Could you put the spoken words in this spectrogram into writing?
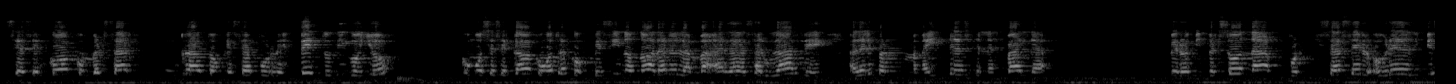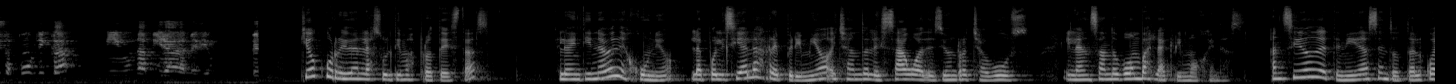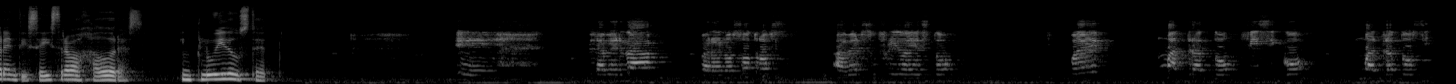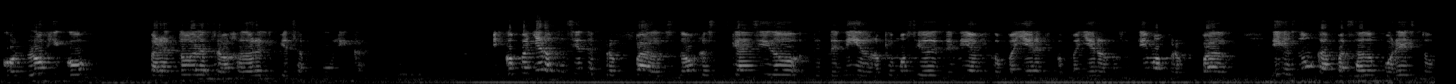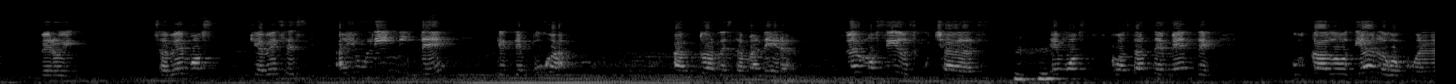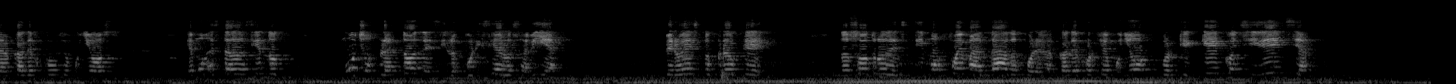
se acercó a conversar un rato, aunque sea por respeto, digo yo, como se acercaba con otros vecinos, ¿no? A darle la a saludarle, a darle palmaditas en la espalda. Pero mi persona, por quizás ser obrera de limpieza pública, ni una mirada me dio. ¿Qué ha ocurrido en las últimas protestas? El 29 de junio, la policía las reprimió echándoles agua desde un rochabús y lanzando bombas lacrimógenas. Han sido detenidas en total 46 trabajadoras, incluido usted. Sabemos que a veces hay un límite que te empuja a actuar de esta manera. No hemos sido escuchadas, hemos constantemente buscado diálogo con el alcalde Jorge Muñoz, hemos estado haciendo muchos plantones y los policías lo sabían, pero esto creo que nosotros decimos fue mandado por el alcalde Jorge Muñoz, porque qué coincidencia,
